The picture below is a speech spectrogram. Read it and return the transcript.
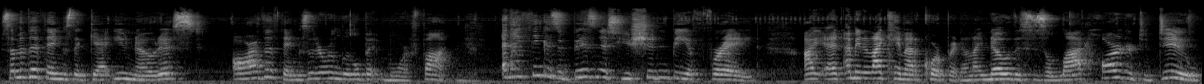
some of the things that get you noticed are the things that are a little bit more fun. Mm-hmm. And I think as a business, you shouldn't be afraid. I, I mean, and I came out of corporate, and I know this is a lot harder to do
